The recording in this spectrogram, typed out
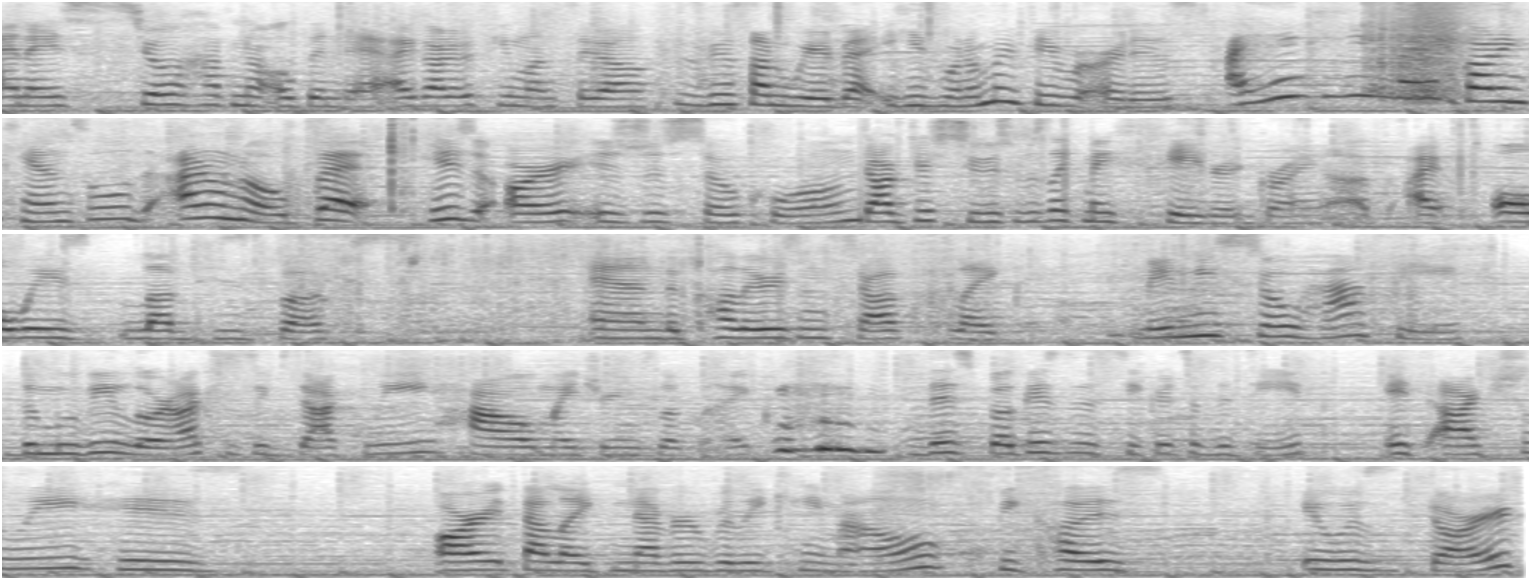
and I still have not opened it. I got it a few months ago. This is gonna sound weird, but he's one of my favorite artists. I think he might have gotten canceled. I don't know, but his art is just so cool. Dr. Seuss was like my favorite growing up. I always loved his books and the colors and stuff like made me so happy. The movie Lorax is exactly how my dreams look like. this book is The Secrets of the Deep. It's actually his art that like never really came out because it was dark.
